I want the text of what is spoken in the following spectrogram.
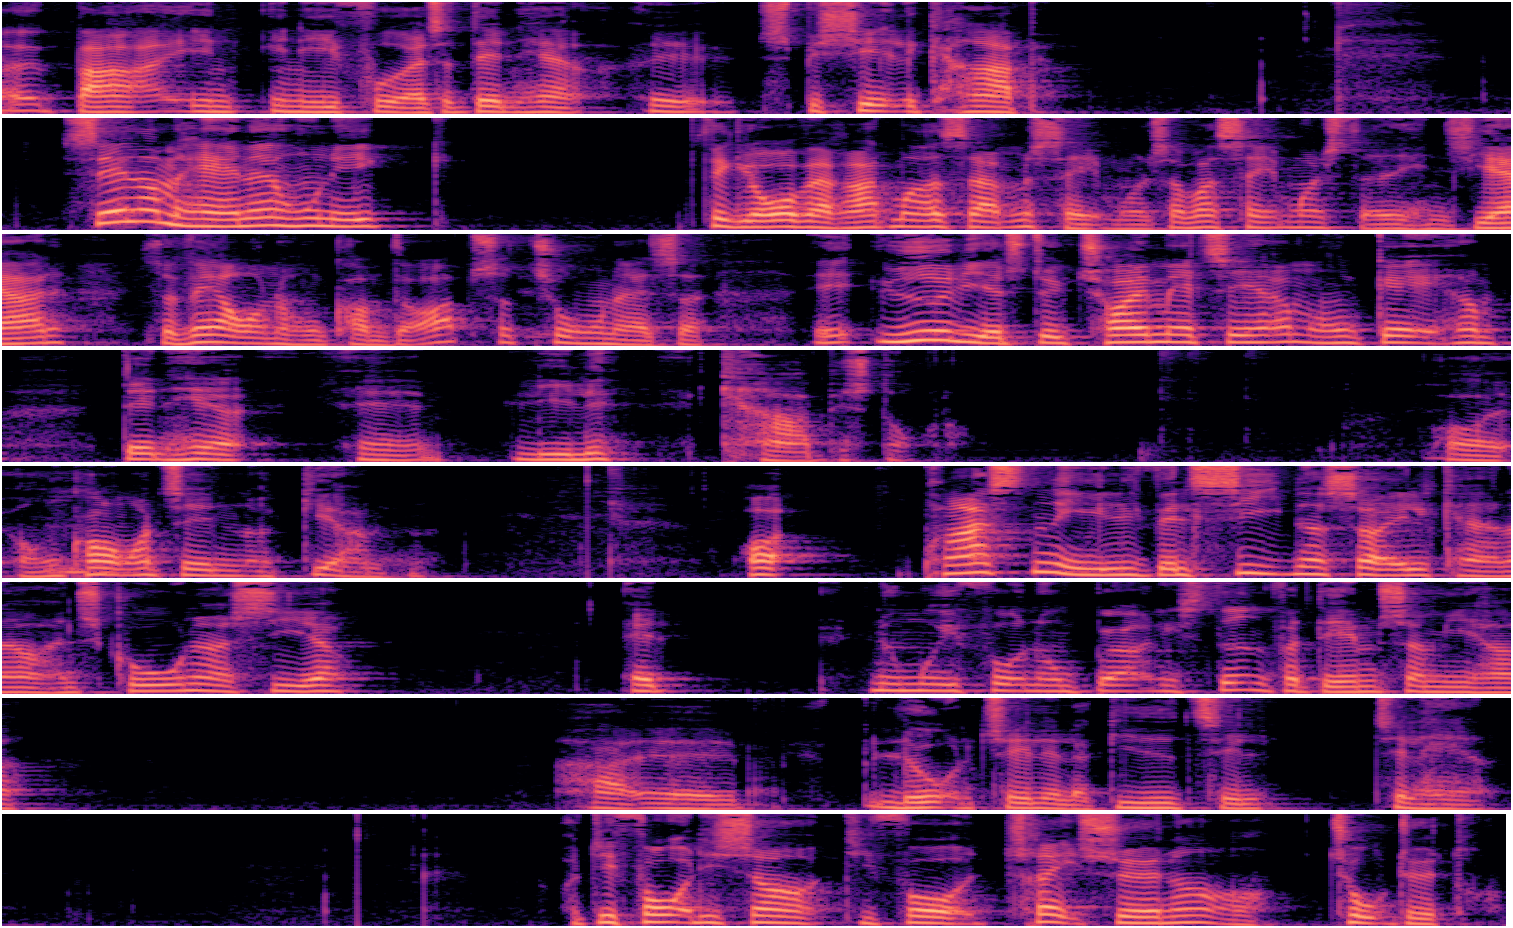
øh, bar en, en efod, altså den her øh, specielle kappe. Selvom Hanna hun ikke fik lov at være ret meget sammen med Samuel, så var Samuel stadig i hendes hjerte. Så hver år, når hun kom derop, så tog hun altså øh, yderligere et stykke tøj med til ham, og hun gav ham den her øh, lille kappe, står der. Og, og hun kommer til den og giver ham den. Og præsten Eli velsigner så Elkanah og hans kone og siger, at nu må I få nogle børn i stedet for dem, som I har, har øh, lånt til eller givet til, til herren. Og det får de så, de får tre sønner og to døtre.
